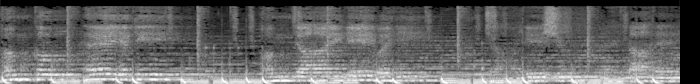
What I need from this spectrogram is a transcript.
हमको है यकीन, हम जाएँगे वहीं। यीशु रहता है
